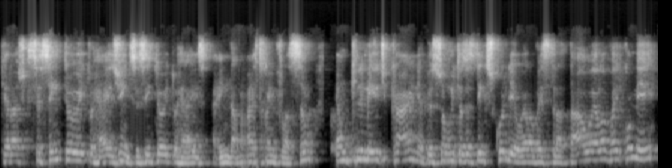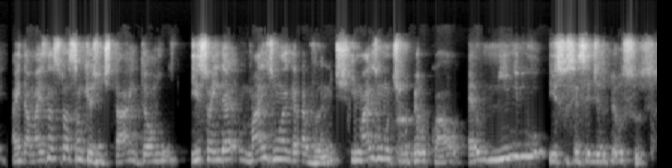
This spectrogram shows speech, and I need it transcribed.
que era acho que 68 reais. Gente, 68 reais, ainda mais com a inflação, é um quilo e meio de carne. A pessoa muitas vezes tem que escolher, ou ela vai se tratar ou ela vai comer. Ainda mais na situação que a gente está. Então, isso ainda é mais um agravante e mais um motivo pelo qual era o mínimo isso ser cedido pelo SUS.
